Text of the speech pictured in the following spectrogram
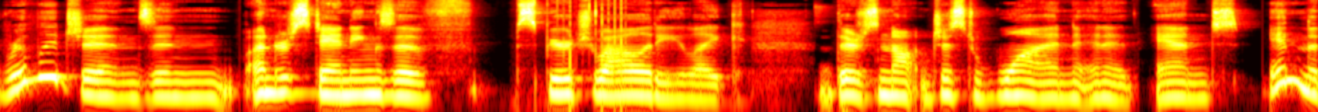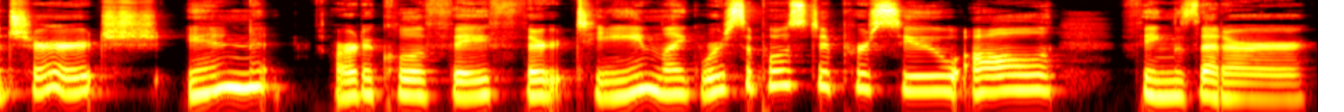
religions and understandings of spirituality like there's not just one and it, and in the church in article of faith 13 like we're supposed to pursue all things that are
